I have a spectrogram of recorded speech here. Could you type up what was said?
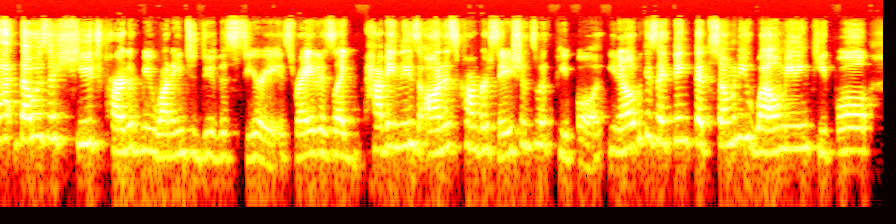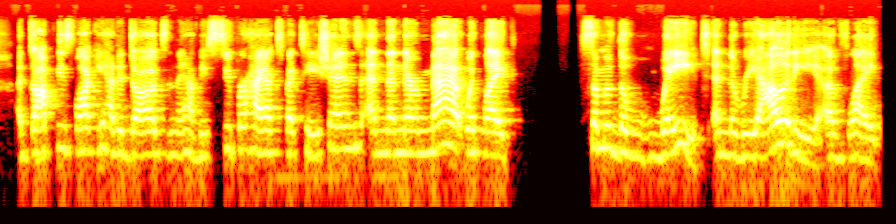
that that was a huge part of me wanting to do this series right? Is like having these honest conversations with people you know? Because i think that so many well-meaning people adopt these blocky-headed dogs and they have these super high expectations and then they're met with like some of the weight and the reality of like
